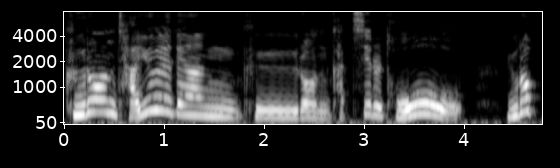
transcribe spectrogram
그런 자유에 대한 그런 가치를 더 유럽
